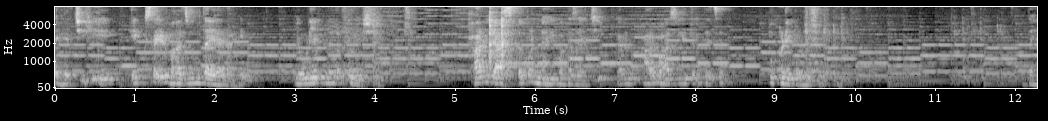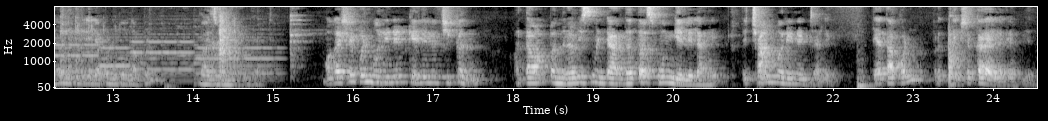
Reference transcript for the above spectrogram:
तर ह्याची ही एक साईड भाजून तयार आहे. एवढी आपल्याला पुरेशी. फार जास्त पण नाही भाजायची कारण फार भाजली तर त्याचे तुकडे पडू शकतात. आता ह्या उरलेल्या पण दोन आपण भाजून घेऊयात. मग असे पण मरिनेट केलेलं चिकन आता पंधरा वीस मिनटं अर्धा तास होऊन गेलेलं आहे. ते छान मरिनेट झाले. ते आता आपण प्रत्यक्ष करायला घ्यावेत.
